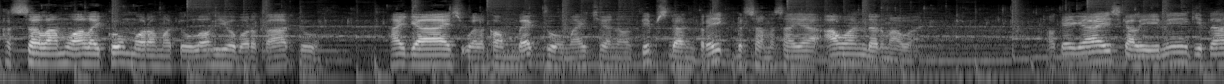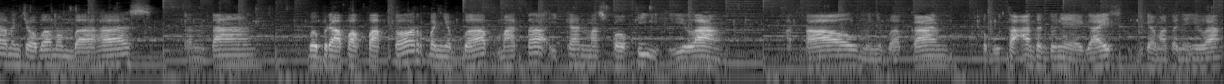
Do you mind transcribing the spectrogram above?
Assalamualaikum warahmatullahi wabarakatuh. Hai guys, welcome back to my channel tips dan trik bersama saya Awan Darmawan. Oke guys, kali ini kita mencoba membahas tentang beberapa faktor penyebab mata ikan mas koki hilang atau menyebabkan kebutaan tentunya ya guys jika matanya hilang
